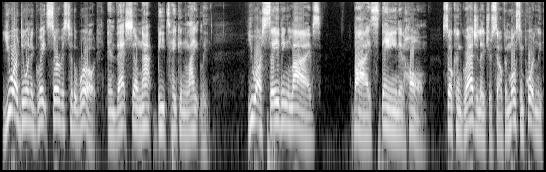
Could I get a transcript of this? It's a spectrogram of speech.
you are doing a great service to the world, and that shall not be taken lightly. You are saving lives by staying at home. So, congratulate yourself. And most importantly,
